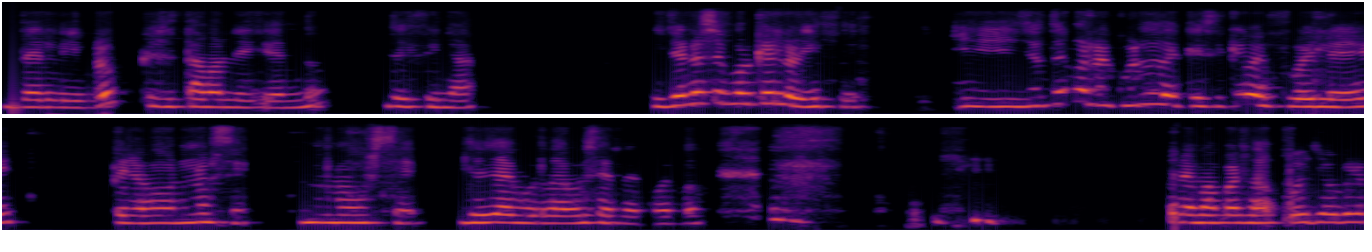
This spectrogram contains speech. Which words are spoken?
del libro que se estaban leyendo, del final. Y yo no sé por qué lo hice. Y yo tengo recuerdo de que sí que me fue a leer, pero no sé, no sé. Yo ya he guardado ese recuerdo. Pero me ha pasado. Pues yo creo,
